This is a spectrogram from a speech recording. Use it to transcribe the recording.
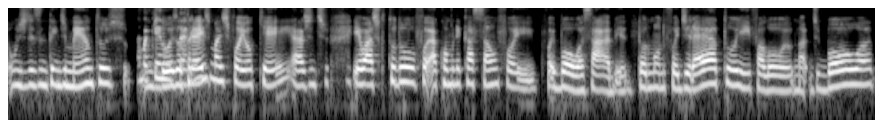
uns desentendimentos, Mas uns quem não dois ou três, tem, mas foi ok. A gente, eu acho que tudo foi, a comunicação foi, foi boa, sabe? Todo mundo foi direto e falou na- de boa,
